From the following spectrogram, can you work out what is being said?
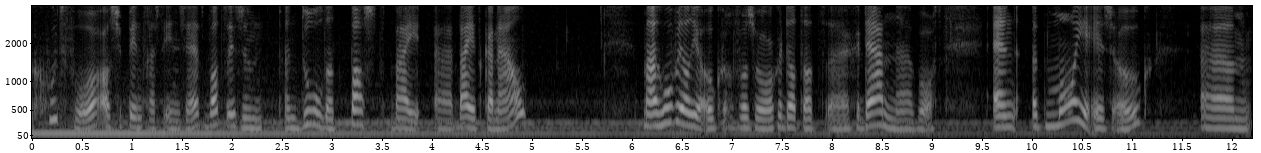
goed voor als je Pinterest inzet. Wat is een, een doel dat past bij, uh, bij het kanaal? Maar hoe wil je ook ervoor zorgen dat dat uh, gedaan wordt? En het mooie is ook, um,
